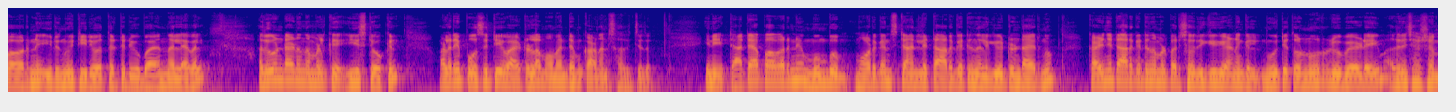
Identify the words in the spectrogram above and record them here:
പവറിന് ഇരുന്നൂറ്റി ഇരുപത്തെട്ട് രൂപ എന്ന ലെവൽ അതുകൊണ്ടാണ് നമ്മൾക്ക് ഈ സ്റ്റോക്കിൽ വളരെ പോസിറ്റീവായിട്ടുള്ള മൊമെന്റം കാണാൻ സാധിച്ചത്. ഇനി ടാറ്റ പവറിന് മുമ്പും മോർഗൻ സ്റ്റാൻലി ടാർഗറ്റ് നൽകിയിട്ടുണ്ടായിരുന്നു. കഴിഞ്ഞ ടാർഗറ്റ് നമ്മൾ പരിശോധിക്കുകയാണെങ്കിൽ നൂറ്റി തൊണ്ണൂറ് രൂപയുടെയും അതിനുശേഷം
